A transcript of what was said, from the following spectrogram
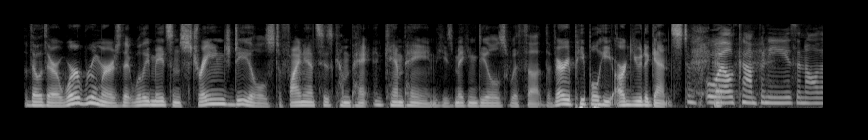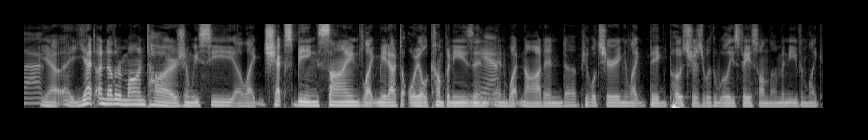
though there were rumors that Willie made some strange deals to finance his campa- campaign. He's making deals with uh, the very people he argued against. Oil and, companies and all that. Yeah, uh, yet another montage, and we see uh, like checks being signed, like made out to oil companies and, yeah. and whatnot, and uh, people cheering, and like big posters with Willie's face on them, and even like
